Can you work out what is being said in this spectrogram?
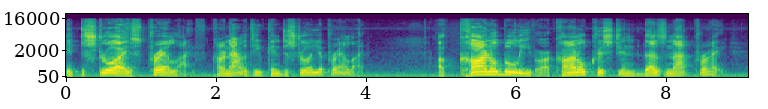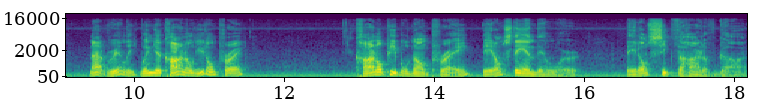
It destroys prayer life carnality can destroy your prayer life. A carnal believer, a carnal Christian does not pray. Not really. When you're carnal, you don't pray. Carnal people don't pray. They don't stay in their word. They don't seek the heart of God.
